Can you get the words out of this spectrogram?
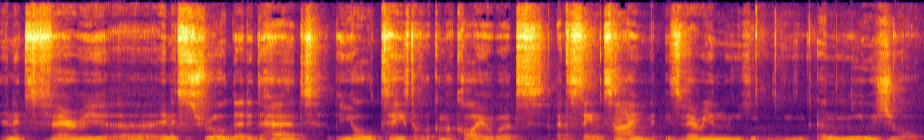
and it's very uh, and it's true that it had the old taste of Coil, but at the same time it's very un- unusual.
